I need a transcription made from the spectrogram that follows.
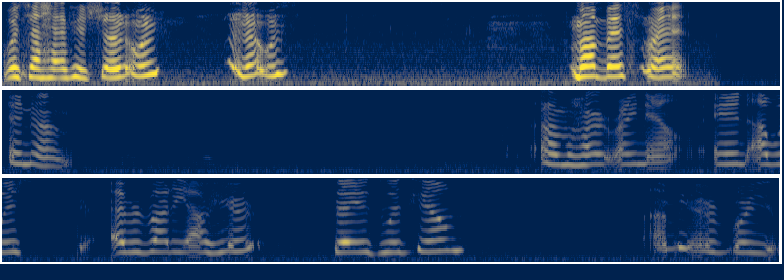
which I have his shirt on, and that was my best friend. And um, I'm hurt right now, and I wish everybody out here that is with him, I'm here for you.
